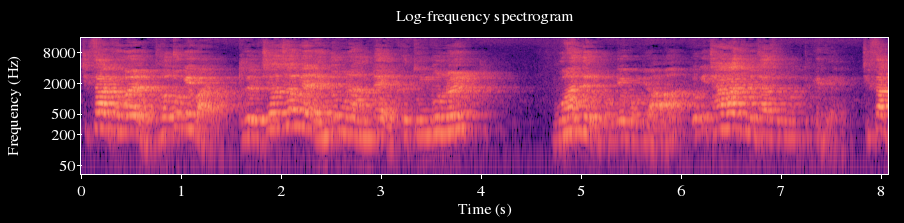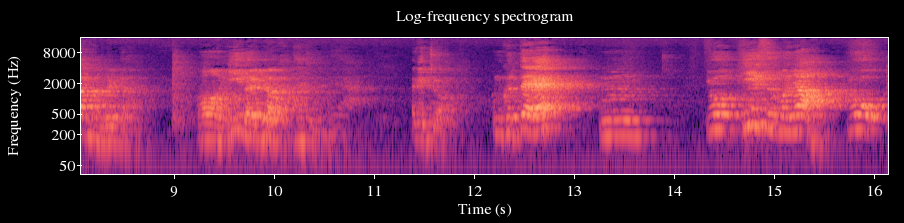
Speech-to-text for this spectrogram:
직사각형을 더 쪼개봐요. 그래서 저 처음에는 n등분을 하는데 그 등분을 무한대로 쪼개보면 여기 작아지면 작아지면 어떻게 돼? 직사각형 만들면 어, 이 넓이가 같아지는 거야. 알겠죠? 그럼 그때 음, 요 dx는 뭐냐? 요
